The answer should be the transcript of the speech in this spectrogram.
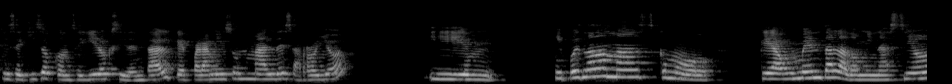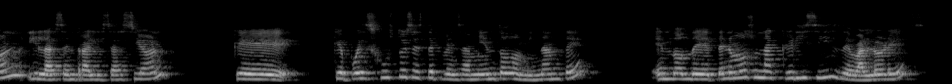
que se quiso conseguir occidental, que para mí es un mal desarrollo, y, pues nada más como que aumenta la dominación y la centralización, que, que pues justo es este pensamiento dominante, en donde tenemos una crisis de valores,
